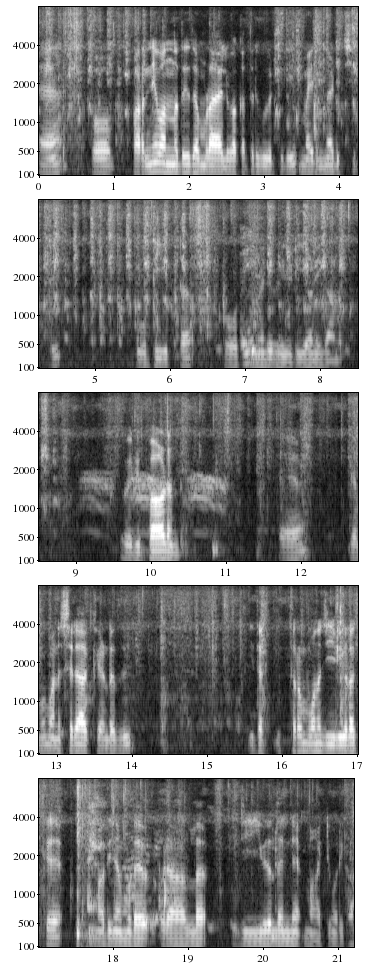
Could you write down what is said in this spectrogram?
അപ്പോൾ പറഞ്ഞു വന്നത് നമ്മുടെ അയൽവക്കത്തൊരു വീട്ടിൽ മരുന്നടിച്ചിട്ട് കൂട്ടിയിട്ട കോട്ടുമ്മന്റെ വീഡിയോ ആണ് ഈ കാണുന്നത്. ഒരുപാടുണ്ട്. നമ്മൾ മനസ്സിലാക്കേണ്ടത് ഇത ഇത്തരം പോകുന്ന ജീവികളൊക്കെ മതി നമ്മുടെ ഒരാളുടെ ജീവിതം തന്നെ മാറ്റിമറിക്കും.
